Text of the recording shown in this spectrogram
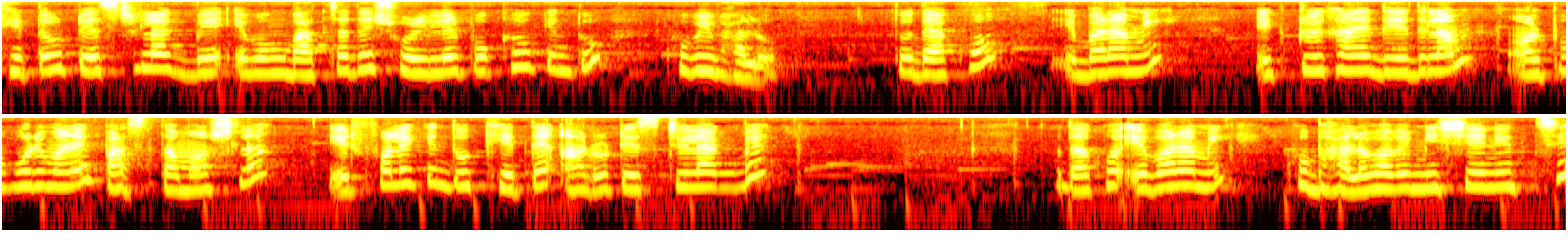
খেতেও টেস্ট লাগবে এবং বাচ্চাদের শরীরের পক্ষেও কিন্তু খুবই ভালো। তো দেখো, এবার আমি একটু এখানে দিয়ে দিলাম অল্প পরিমাণে পাস্তা মশলা। এর ফলে কিন্তু খেতে আরও টেস্টি লাগবে। তো দেখো, এবার আমি খুব ভালোভাবে মিশিয়ে নিচ্ছি।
